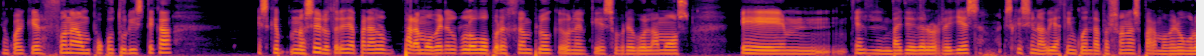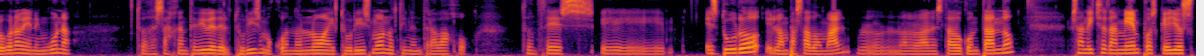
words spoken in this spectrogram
en cualquier zona un poco turística, es que, no sé, el otro día para, para mover el globo, por ejemplo, con el que sobrevolamos eh, el Valle de los Reyes, es que si no había 50 personas para mover un globo, no había ninguna. Toda esa gente vive del turismo. Cuando no hay turismo, no tienen trabajo. Entonces, eh, es duro y lo han pasado mal, lo, lo han estado contando. Nos han dicho también pues que ellos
